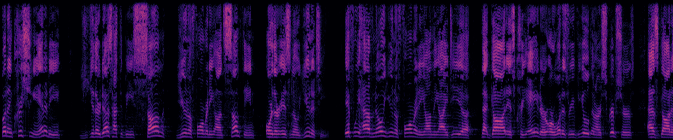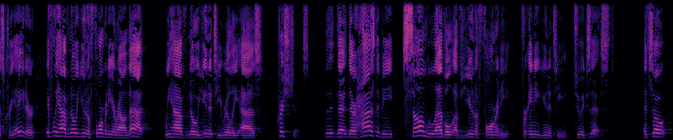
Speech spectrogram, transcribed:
But in Christianity, there does have to be some uniformity on something, or there is no unity. If we have no uniformity on the idea that God is creator or what is revealed in our scriptures as God is creator, if we have no uniformity around that, we have no unity really as Christians. There has to be some level of uniformity for any unity to exist. And so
